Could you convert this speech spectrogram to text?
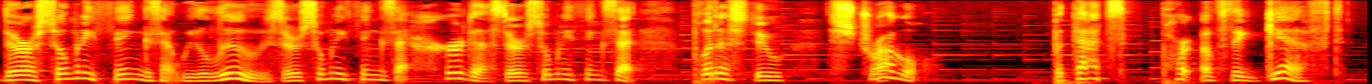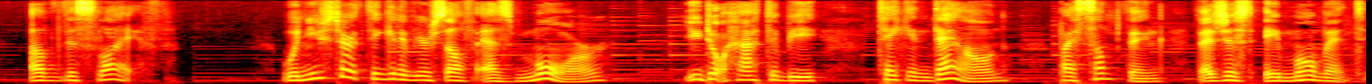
There are so many things that we lose. There are so many things that hurt us. There are so many things that put us through struggle. But that's part of the gift of this life. When you start thinking of yourself as more, you don't have to be taken down by something that's just a moment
